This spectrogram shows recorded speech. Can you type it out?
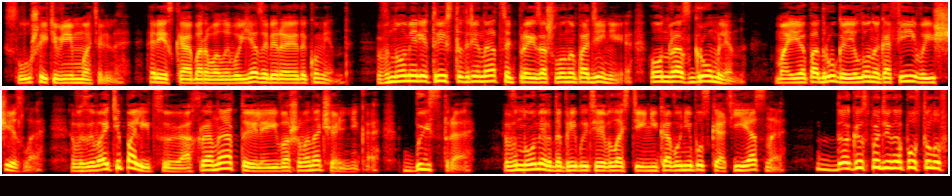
«Слушайте внимательно», — резко оборвал его я, забирая документ. «В номере 313 произошло нападение. Он разгромлен. Моя подруга Илона Кофеева исчезла. Вызывайте полицию, охрана отеля и вашего начальника. Быстро!» В номер до прибытия властей никого не пускать, ясно?» «Да, господин Апостолов»,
